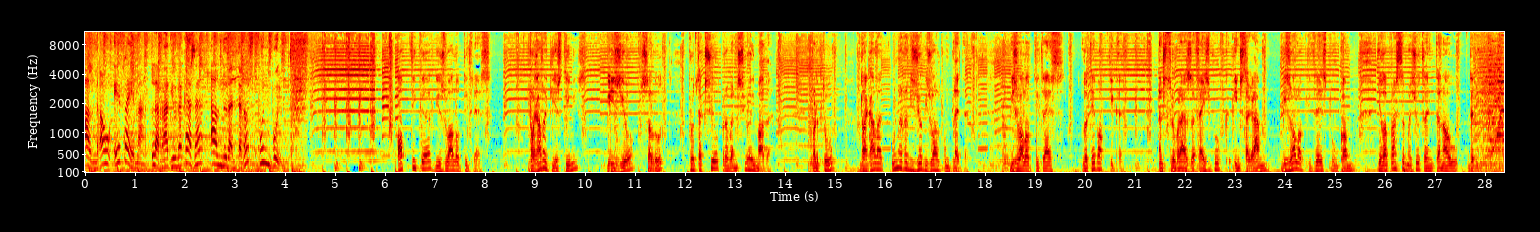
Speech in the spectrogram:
El nou FM, la ràdio de casa, al 92.8. Òptica Visual Opti3. Regala qui estimis, visió, salut, protecció, prevenció i moda. Per tu, regala't una revisió visual completa. Visual Opti3, la teva òptica. Ens trobaràs a Facebook, Instagram, visualopti3.com i a la plaça Major 39 de Vic.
